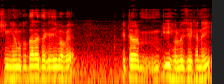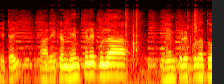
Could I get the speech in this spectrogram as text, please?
সিংহের মতো দাঁড়ায় থাকে এইভাবে। এটার ই হলো যে এখানেই, এটাই। আর এখানে নেম প্লেটগুলা নেম প্লেটগুলা তো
